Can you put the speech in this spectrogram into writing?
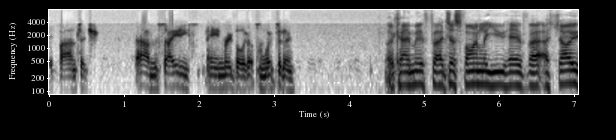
advantage. Uh, Mercedes and Red Bull have got some work to do. Okay, Murph. Uh, just finally, you have uh, a show.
